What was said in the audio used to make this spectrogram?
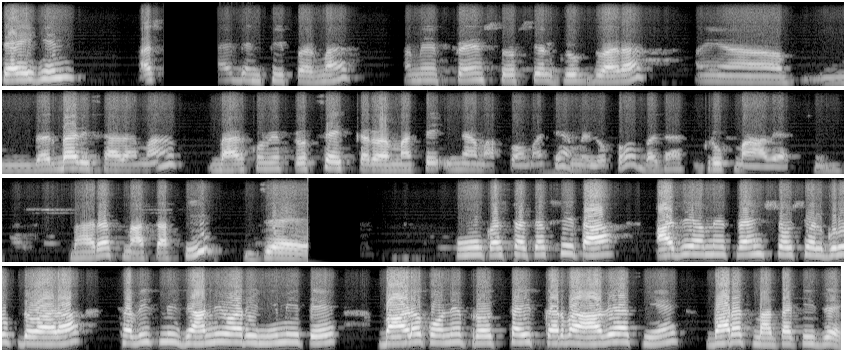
જય હિન્દ. બેન પી પરમાર, અમે ફ્રેન્ડ સોશિયલ ગ્રુપ દ્વારા અહીંયા દરબારી શાળામાં બાળકોને પ્રોત્સાહિત કરવા માટે, ઇનામ આપવા માટે અમે લોકો બધા ગ્રુપમાં આવ્યા છીએ. ભારત માતા કી જય. હું કષ્ટા ચક્ષિતા આજે અમે ફ્રેન્ડ સોશિયલ ગ્રુપ દ્વારા છવ્વીસમી જાન્યુઆરી નિમિત્તે બાળકોને પ્રોત્સાહિત કરવા આવ્યા છીએ. ભારત માતા કી જય.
